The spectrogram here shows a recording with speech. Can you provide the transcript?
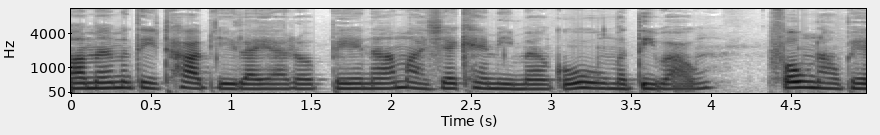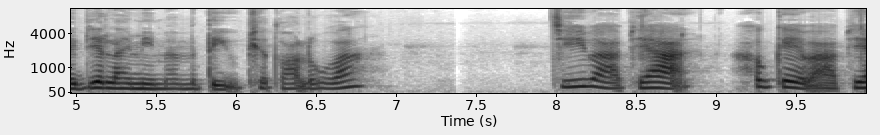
ာမှမသိထပြေးလိုက်ရတော့ဘယ်နာမှရက်ခဲမိမှန်းကိုမသိပါဘူးဖုန်းတော့ဘယ်ပြစ်လိုက်မိမှန်းမသိဘူးဖြစ်သွားလို့ပါ ကြီးပါဗျဟုတ်ကဲ့ပါဗျ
